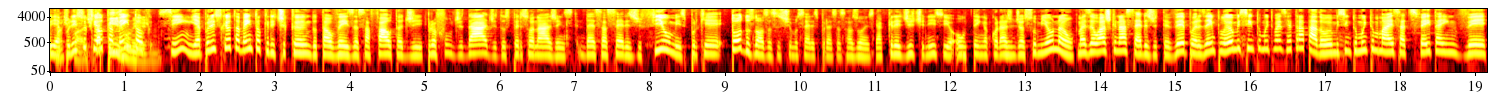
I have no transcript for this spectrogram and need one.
e é por isso que eu também tô. Mesmo. Sim, e é por isso que eu também tô criticando, talvez, essa falta de profundidade dos personagens dessas séries de filmes, porque todos nós assistimos séries séries por essas razões. Acredite nisso ou tenha coragem de assumir ou não. Mas eu acho que nas séries de TV, por exemplo, eu me sinto muito mais retratada, ou eu me sinto muito mais satisfeita em ver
